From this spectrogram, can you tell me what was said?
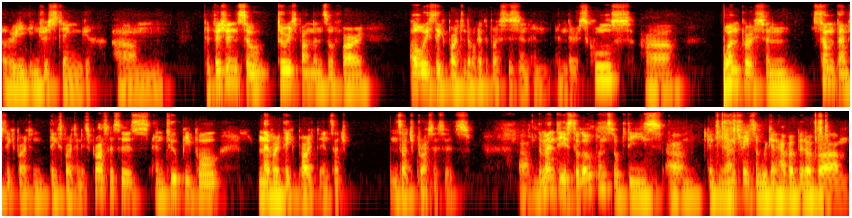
a very interesting um, division. So two respondents so far always take part in democratic processes in, in, in their schools. Uh, one person sometimes take part in, takes part in these processes, and two people never take part in such in such processes. Uh, the Menti is still open, so please um, continue answering so we can have a bit of um,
